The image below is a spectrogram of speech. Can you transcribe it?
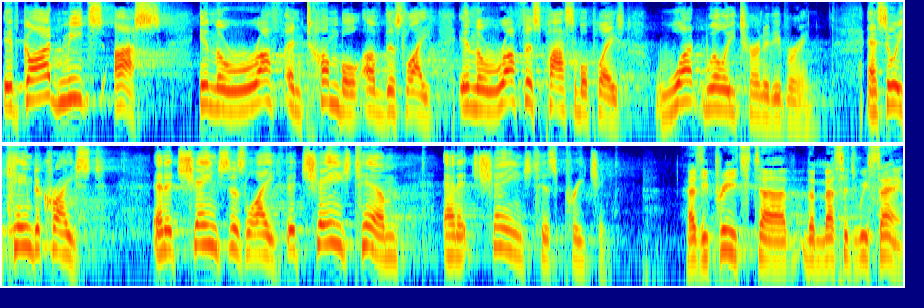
If God meets us in the rough and tumble of this life, in the roughest possible place, what will eternity bring? And so he came to Christ, and it changed his life. It changed him, and it changed his preaching. As he preached uh, the message we sang,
